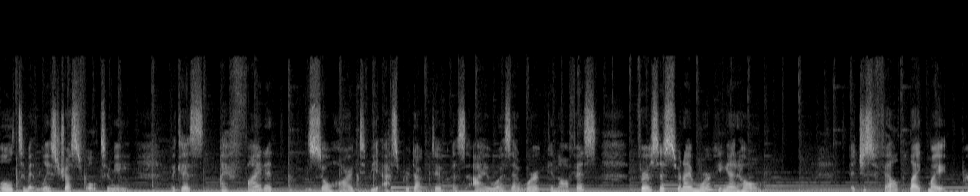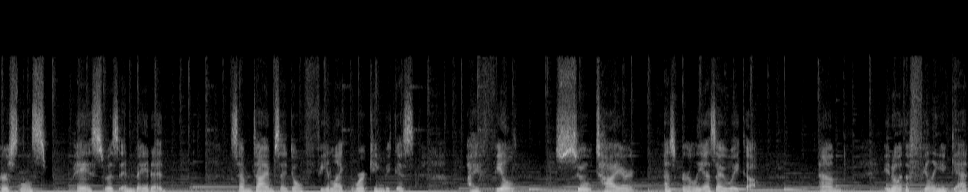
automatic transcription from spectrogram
ultimately stressful to me, because I find it so hard to be as productive as I was at work in office versus when I'm working at home. It just felt like my personal space was invaded. Sometimes I don't feel like working because I feel so tired as early as I wake up. And you know the feeling you get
